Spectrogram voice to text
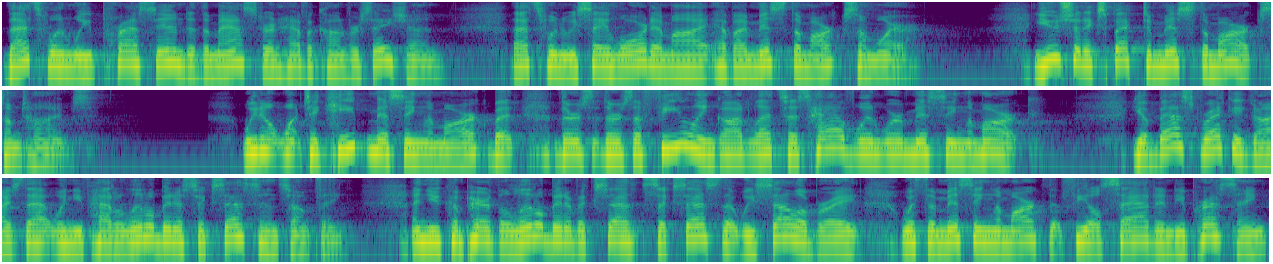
That's when we press into the master and have a conversation. That's when we say, Lord, am I, have I missed the mark somewhere? You should expect to miss the mark sometimes. We don't want to keep missing the mark, but there's, there's a feeling God lets us have when we're missing the mark. You best recognize that when you've had a little bit of success in something and you compare the little bit of success that we celebrate with the missing the mark that feels sad and depressing,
